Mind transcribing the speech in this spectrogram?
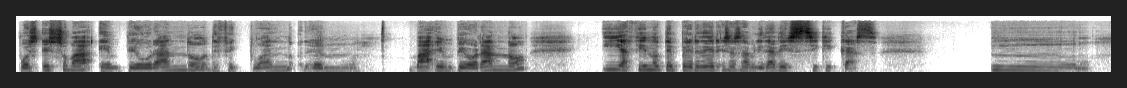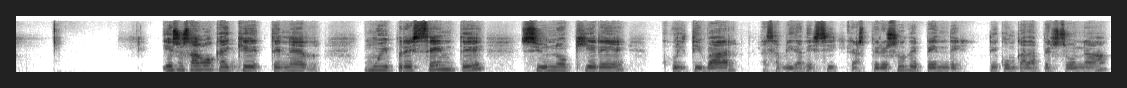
pues eso va empeorando, defectuando, em, va empeorando y haciéndote perder esas habilidades psíquicas y eso es algo que hay que tener muy presente si uno quiere cultivar las habilidades psíquicas, pero eso depende de con cada persona,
